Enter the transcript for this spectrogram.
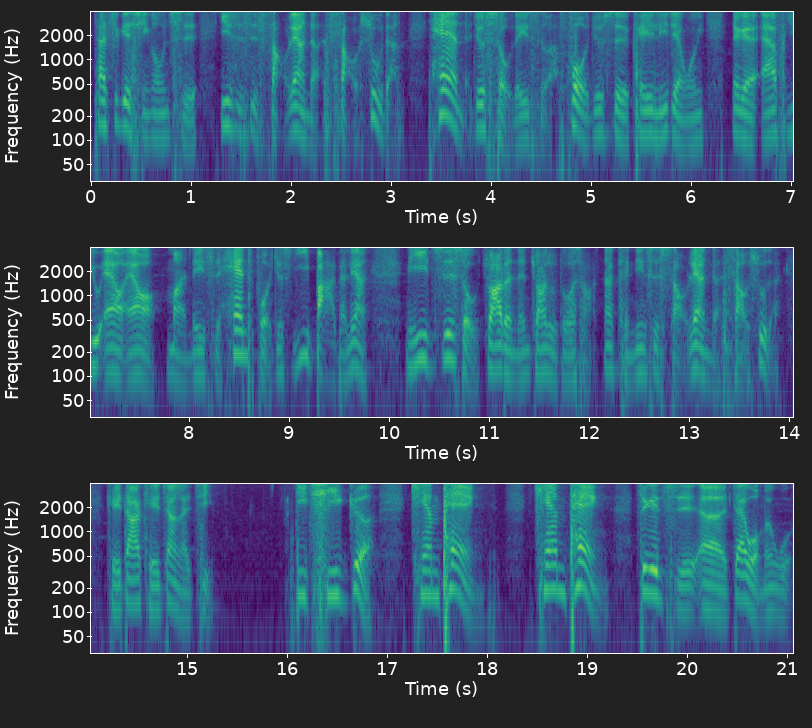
它是个形容词，意思是少量的、少数的。hand 就手的意思了，full 就是可以理解为那个 f u l l 满的意思。handful 就是一把的量，你一只手抓的能抓住多少？那肯定是少量的、少数的。可以，大家可以这样来记。第七个 campaign Campaign。这个词，呃，在我们我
